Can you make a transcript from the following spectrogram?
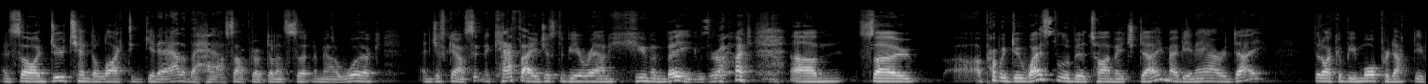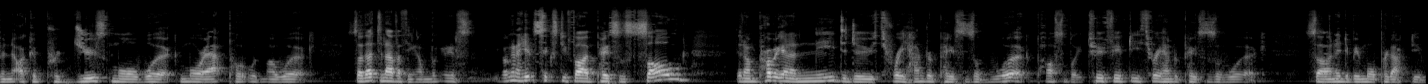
And so I do tend to like to get out of the house after I've done a certain amount of work and just go and sit in a cafe just to be around human beings, right? Um, so I probably do waste a little bit of time each day, maybe an hour a day, that I could be more productive and I could produce more work, more output with my work. So that's another thing. I'm if I'm going to hit 65 pieces sold, then I'm probably going to need to do 300 pieces of work, possibly 250, 300 pieces of work. So I need to be more productive.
